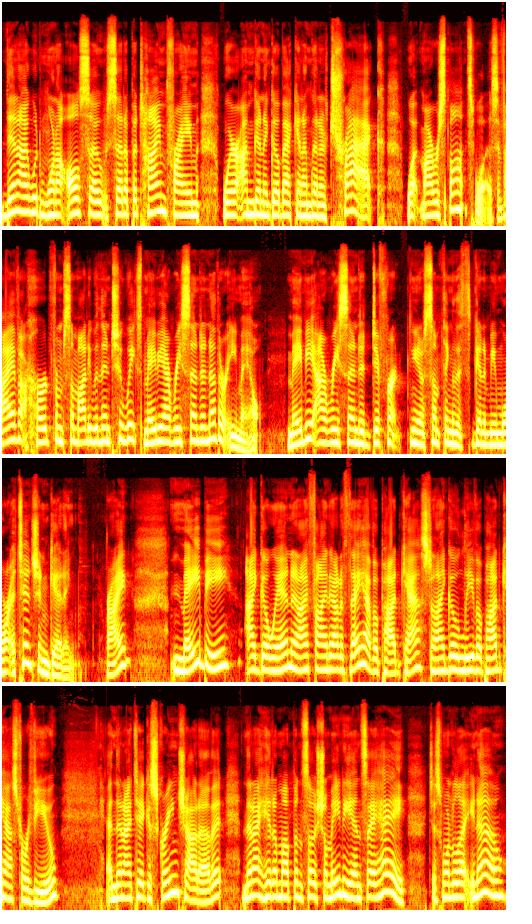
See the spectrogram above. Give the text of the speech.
then I would want to also set up a time frame where I'm going to go back and I'm going to track what my response was. If I haven't heard from somebody within two weeks, maybe I resend another email. Maybe I resend a different, you know, something that's going to be more attention getting right? Maybe I go in and I find out if they have a podcast and I go leave a podcast review and then I take a screenshot of it. And then I hit them up on social media and say, hey, just want to let you know,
